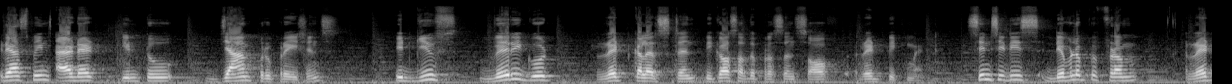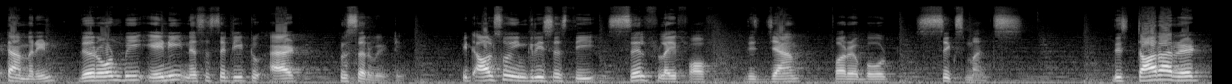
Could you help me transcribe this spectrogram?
It has been added into jam preparations. It gives very good red color strength because of the presence of red pigment. Since it is developed from red tamarind, there won't be any necessity to add preservative. It also increases the shelf life of this jam for about 6 months. This Tara red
